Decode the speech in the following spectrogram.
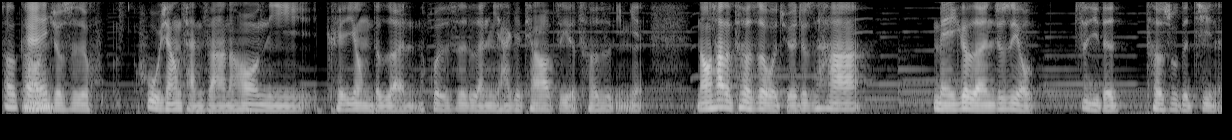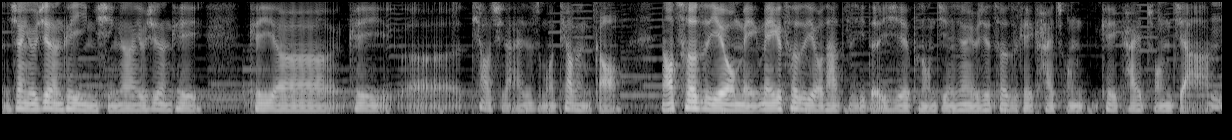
，OK，然后你就是互互相残杀，然后你可以用你的人，或者是人，你还可以跳到自己的车子里面。然后它的特色，我觉得就是它每一个人就是有自己的特殊的技能，像有些人可以隐形啊，有些人可以可以呃可以呃跳起来还是什么，跳得很高。然后车子也有每每个车子也有它自己的一些不同技能，像有些车子可以开装可以开装甲，嗯，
